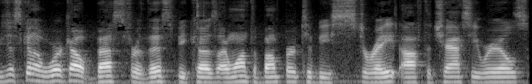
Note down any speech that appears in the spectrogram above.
just going to work out best for this because I want the bumper to be straight off the chassis rails.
